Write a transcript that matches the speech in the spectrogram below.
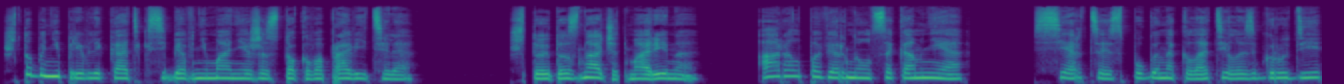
чтобы не привлекать к себе внимание жестокого правителя. «Что это значит, Марина?» Арл повернулся ко мне. Сердце испуганно колотилось в груди,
